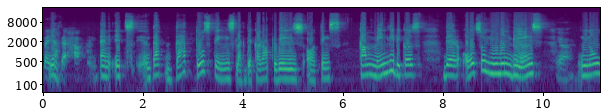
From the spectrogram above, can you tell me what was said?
things Yeah. that happen. and it's that that those things like the corrupt ways or things come mainly because they're also human beings Yeah. you know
